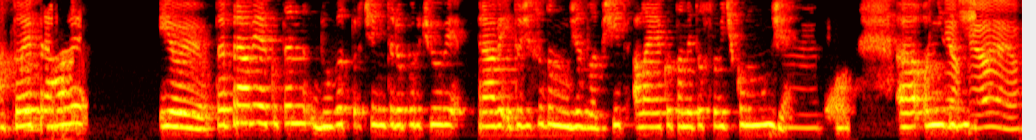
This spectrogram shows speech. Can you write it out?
A to je právě, Jo, jo, jo, to je právě jako ten důvod, proč jim to doporučuju, je právě i to, že se to může zlepšit, ale jako tam je to slovíčko může. Mm. Jo. Uh, oni totiž jo, jo, jo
